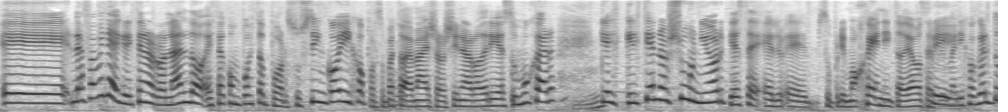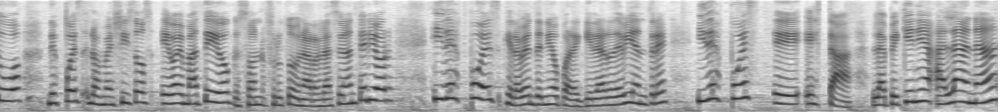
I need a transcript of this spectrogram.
eh, la familia de Cristiano Ronaldo está compuesto por sus cinco hijos, por supuesto, además de Georgina Rodríguez, su mujer, que es Cristiano Junior, que es el, eh, su primogénito, digamos, el Sí. primer hijo que él tuvo. Después los mellizos Eva y Mateo, que son fruto de una relación anterior. Y después, que lo habían tenido por alquiler de vientre. Y después eh, está la pequeña Alana,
